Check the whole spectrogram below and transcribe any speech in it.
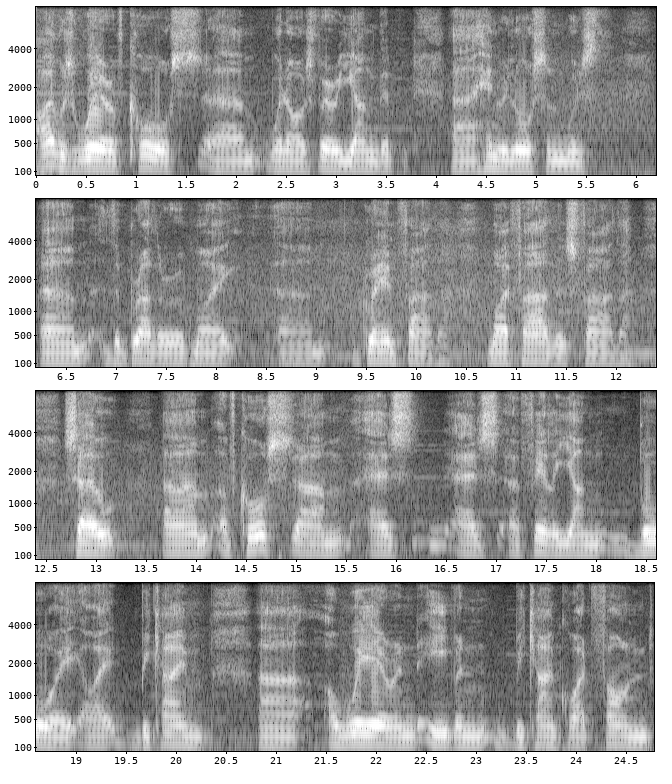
I was aware, of course, um, when I was very young that uh, Henry Lawson was um, the brother of my um, grandfather, my father's father. So, um, of course, um, as as a fairly young boy, I became uh, aware and even became quite fond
